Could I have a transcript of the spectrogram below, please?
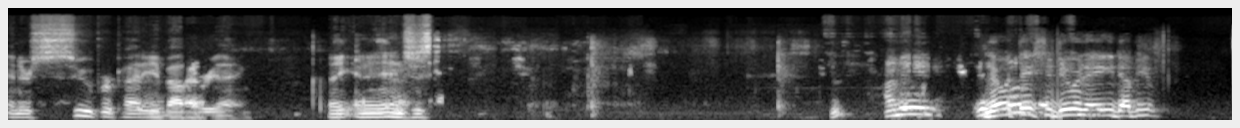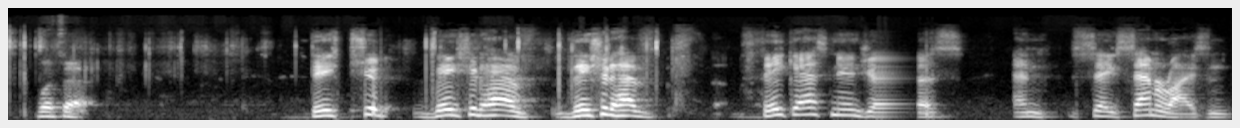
and they're super petty about everything. Like, and it's just I mean, You know what they should do at AEW? What's that? They should they should have they should have fake ass ninjas and say samurais and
